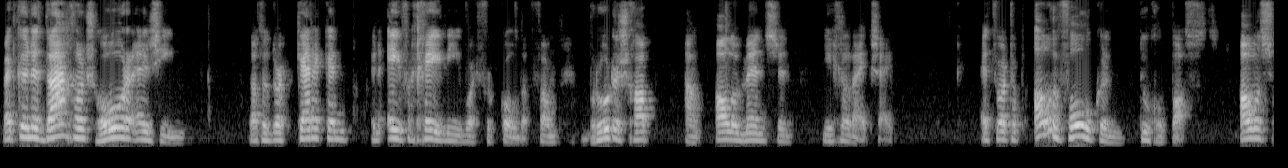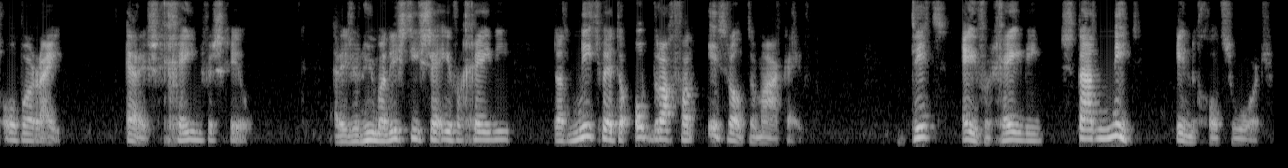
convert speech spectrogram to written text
Wij kunnen dagelijks horen en zien dat er door kerken een evangelie wordt verkondigd van broederschap aan alle mensen die gelijk zijn. Het wordt op alle volken toegepast, alles op een rij. Er is geen verschil. Er is een humanistische evangelie dat niets met de opdracht van Israël te maken heeft. Dit evangelie staat niet in Gods woord.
